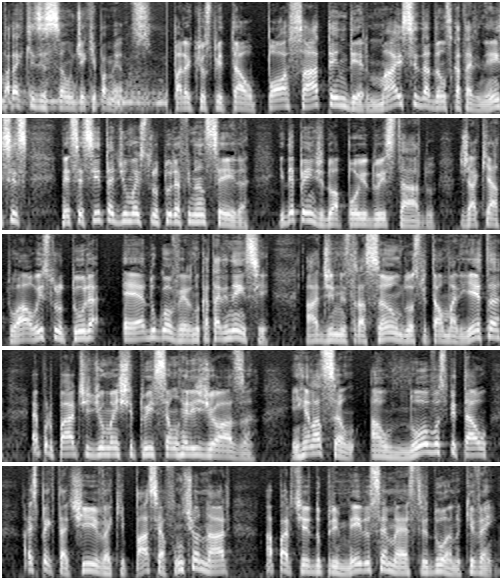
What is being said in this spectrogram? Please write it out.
para aquisição de equipamentos. Para que o hospital possa atender mais cidadãos catarinenses, necessita de uma estrutura financeira e depende do apoio do Estado, já que a atual estrutura é do governo catarinense. A administração do Hospital Marieta é por parte de uma instituição religiosa. Em relação ao novo hospital, a expectativa é que passe a funcionar a partir do primeiro semestre do ano que vem.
